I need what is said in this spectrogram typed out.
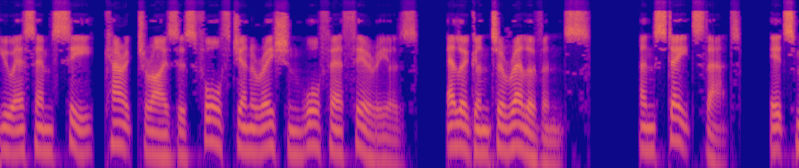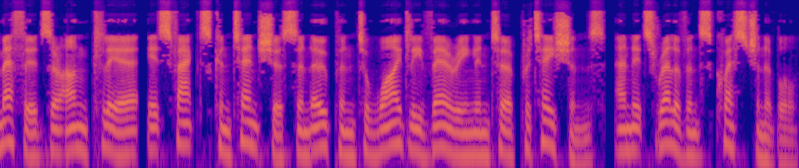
USMC, characterizes fourth generation warfare theory as elegant irrelevance and states that its methods are unclear, its facts contentious and open to widely varying interpretations, and its relevance questionable.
